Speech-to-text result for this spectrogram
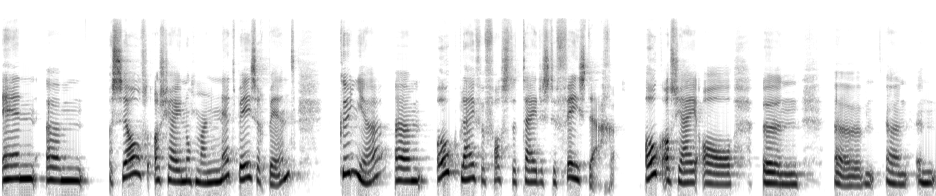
En um, zelfs als jij nog maar net bezig bent, kun je um, ook blijven vasten tijdens de feestdagen. Ook als jij al een um, een, een,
